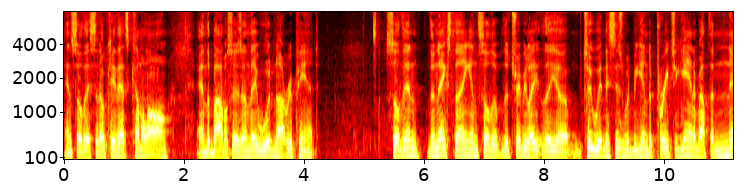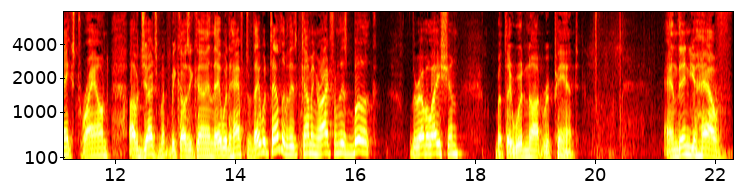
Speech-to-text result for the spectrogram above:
And so they said, Okay, that's come along. And the Bible says, And they would not repent. So then the next thing, and so the the tribulate the uh, two witnesses would begin to preach again about the next round of judgment because it and they would have to they would tell them it's coming right from this book, the Revelation, but they would not repent. And then you have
